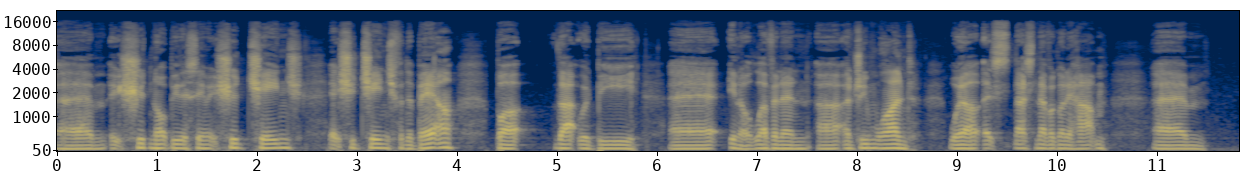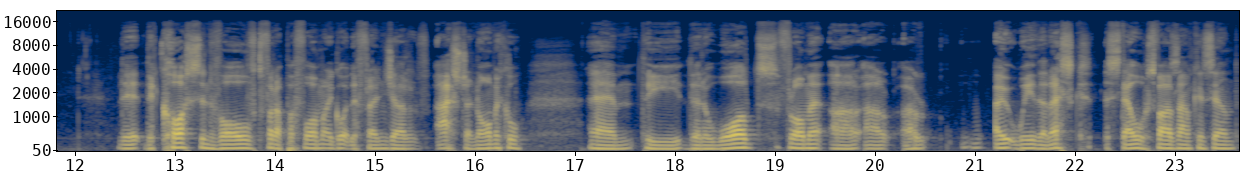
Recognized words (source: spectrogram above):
Um, it should not be the same. It should change. It should change for the better. But that would be uh, you know, living in a dreamland where it's that's never going to happen. Um, the the costs involved for a performer to go to the fringe are astronomical. Um, the the rewards from it are, are, are outweigh the risk still, as far as I'm concerned.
